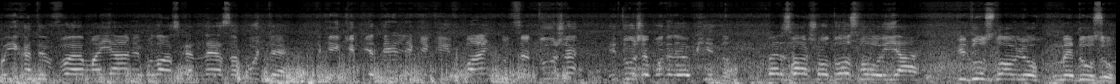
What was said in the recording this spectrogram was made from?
поїхати в Майамі, будь ласка, не забудьте такий кип'ятильник, який в баньку. Це дуже дуже буде необхідно. Тепер з вашого дозволу я піду зловлю медузу.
